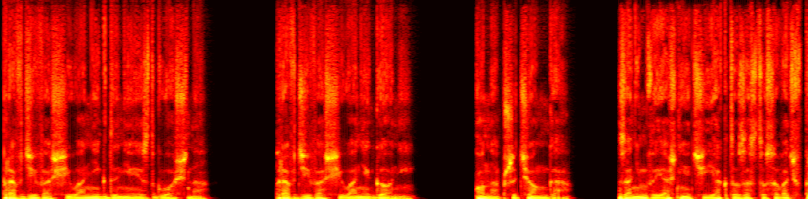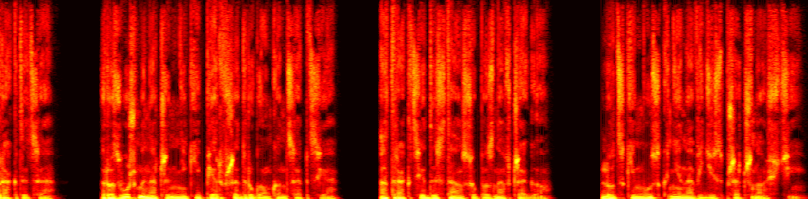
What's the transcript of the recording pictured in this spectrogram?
Prawdziwa siła nigdy nie jest głośna. Prawdziwa siła nie goni. Ona przyciąga. Zanim wyjaśnię Ci, jak to zastosować w praktyce, rozłóżmy na czynniki pierwsze drugą koncepcję. Atrakcję dystansu poznawczego. Ludzki mózg nienawidzi sprzeczności.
